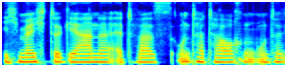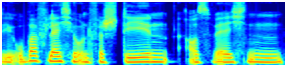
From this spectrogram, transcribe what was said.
ich möchte gerne etwas untertauchen unter die Oberfläche und verstehen, aus welchen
